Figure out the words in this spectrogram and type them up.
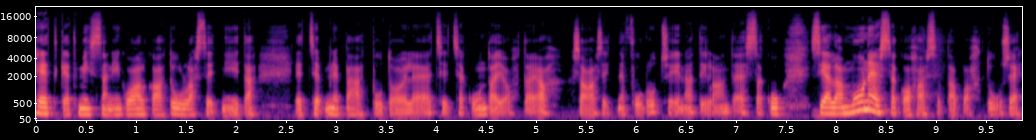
hetket, missä niin kuin alkaa tulla sit niitä, että se, ne päät putoilee, että sitten se kuntajohtaja saa sitten ne fudut siinä tilanteessa, kun siellä monessa kohdassa tapahtuu se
